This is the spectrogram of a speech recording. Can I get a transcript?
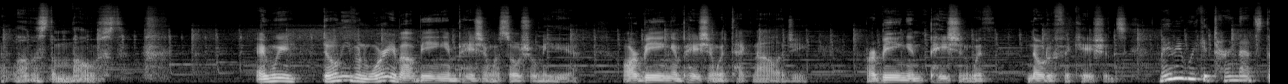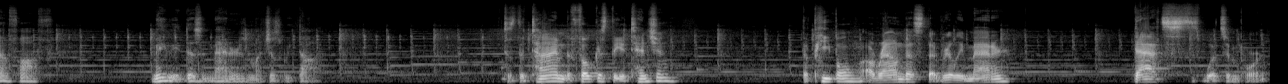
that love us the most. And we don't even worry about being impatient with social media, or being impatient with technology, or being impatient with notifications. Maybe we could turn that stuff off. Maybe it doesn't matter as much as we thought. Because the time, the focus, the attention, the people around us that really matter, that's what's important.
